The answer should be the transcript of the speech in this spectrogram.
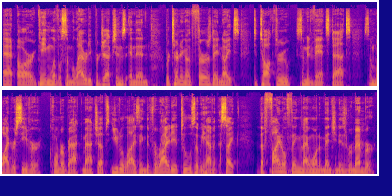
at our game level similarity projections, and then returning on Thursday nights to talk through some advanced stats, some wide receiver, cornerback matchups, utilizing the variety of tools that we have at the site the final thing that I want to mention is remember,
